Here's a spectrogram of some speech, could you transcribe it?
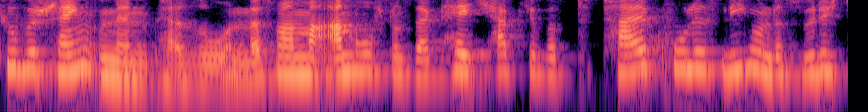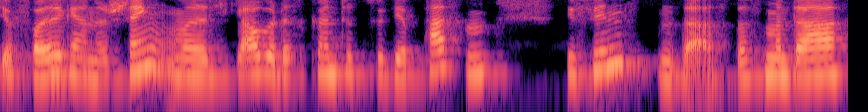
zu beschenkenden Personen, dass man mal anruft und sagt, hey, ich habe hier was total Cooles liegen und das würde ich dir voll gerne schenken, weil ich glaube, das könnte zu dir passen. Wie findest du das? Dass man da,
